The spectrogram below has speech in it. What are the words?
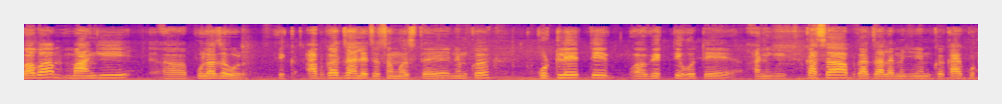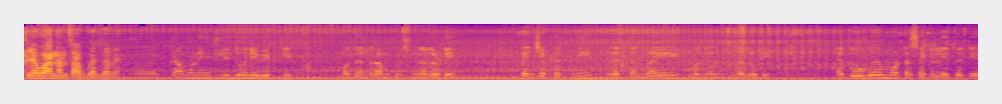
बाबा मांगी पुलाजवळ एक अपघात झाल्याचं समजतंय. नेमकं कुठले ते व्यक्ती होते आणि कसा अपघात झाला? म्हणजे नेमकं काय कुठल्या वाहनांचा अपघात झाला? कामून इथली दोन्ही व्यक्ती. मगन रामकृष्ण नलोडे त्यांच्या पत्नी रतनबाई मगन नलोडे. ह्या दोघं मोटरसायकल येत होते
